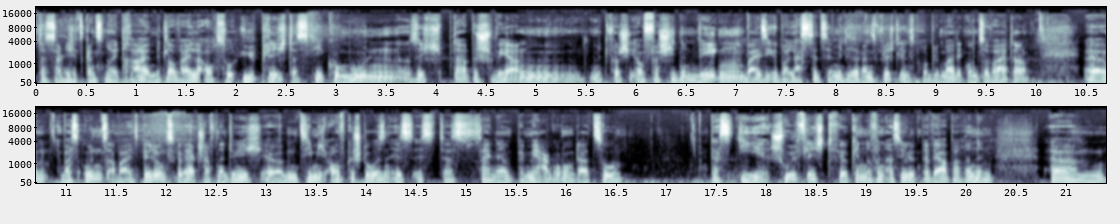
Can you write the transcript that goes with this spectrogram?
das sage ich jetzt ganz neutral, mittlerweile auch so üblich, dass die Kommunen sich da beschweren mit, auf verschiedenen Wegen, weil sie überlastet sind mit dieser ganzen Flüchtlingsproblematik und so weiter. Ähm, was uns aber als Bildungsgewerkschaft natürlich ähm, ziemlich aufgestoßen ist, ist dass seine Bemerkung dazu, dass die Schulpflicht für Kinder von Asylbewerberinnen ähm,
